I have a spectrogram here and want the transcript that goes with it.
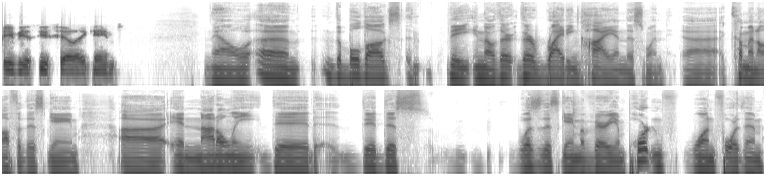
previous UCLA games. Now, um, the Bulldogs, they you know they're they're riding high in this one, uh, coming off of this game, uh, and not only did did this was this game a very important one for them,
